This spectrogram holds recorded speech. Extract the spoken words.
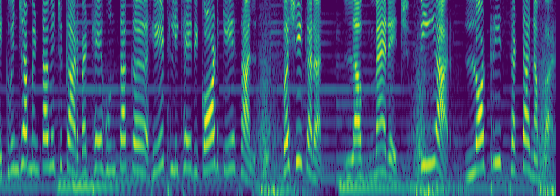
51 ਮਿੰਟਾਂ ਵਿੱਚ ਘਰ ਬੈਠੇ ਹੁਣ ਤੱਕ ਹੇਠ ਲਿਖੇ ਰਿਕਾਰਡ ਕੇਸ ਹੱਲ। ਵਸ਼ੀਕਰਨ ਲਵ ਮੈਰਿਜ ਪੀਆਰ ਲੋਟਰੀ ਸੱਟਾ ਨੰਬਰ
